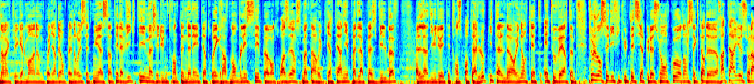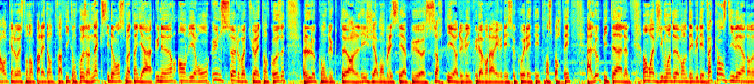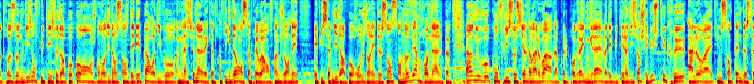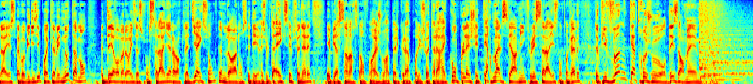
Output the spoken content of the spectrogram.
Dans l'actu également, un homme poignardé en pleine rue cette nuit à saint La victime, âgée d'une trentaine d'années, a été retrouvée gravement blessée peu avant 3 heures ce matin rue Pierre-Ternier, près de la place Villebeuf. L'individu a été transporté à l'hôpital Nord. Une enquête est ouverte. Toujours ces difficultés de circulation en cours dans le secteur de Ratarieux sur la Roque à l'ouest. On en parlait dans le trafic. En cause un accident ce matin il y a une heure environ. Une seule voiture est en cause. Le conducteur légèrement blessé a pu euh, sortir du véhicule avant l'arrivée des secours. Il a été transporté à l'hôpital. En bref, J-2 avant le début des vacances d'hiver dans notre zone Bison futé. Le drapeau orange vendredi dans le sens des départs au niveau national avec un trafic dense à prévoir en fin de journée. Et puis samedi, drapeau rouge dans les deux sens en Auvergne-Rhône-Alpes. Un nouveau conflit social dans la Loire. D'après le progrès, une grève a débuté lundi soir chez Lustucru à Lorette. Une centaine de salariés seraient mobilisés pour réclamer notamment des revalorisations salariales alors que la direction vient de leur annoncer des résultats exceptionnels. Et puis à Saint-Marcelin-en-Forêt, je vous rappelle que la production est à l'arrêt complet chez Thermal Céramique où les salariés sont en grève depuis 24 jours désormais.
